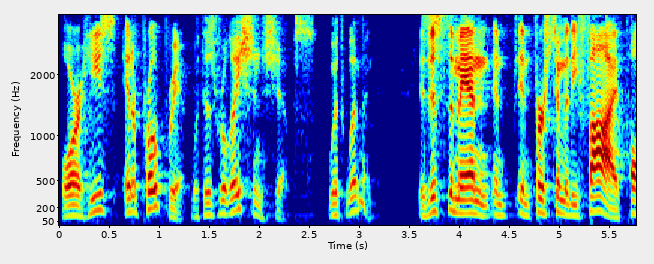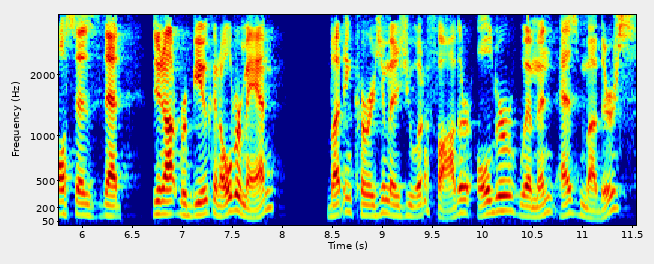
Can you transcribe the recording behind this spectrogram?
Or he's inappropriate with his relationships with women? Is this the man in, in 1 Timothy 5? Paul says that do not rebuke an older man, but encourage him as you would a father, older women as mothers,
